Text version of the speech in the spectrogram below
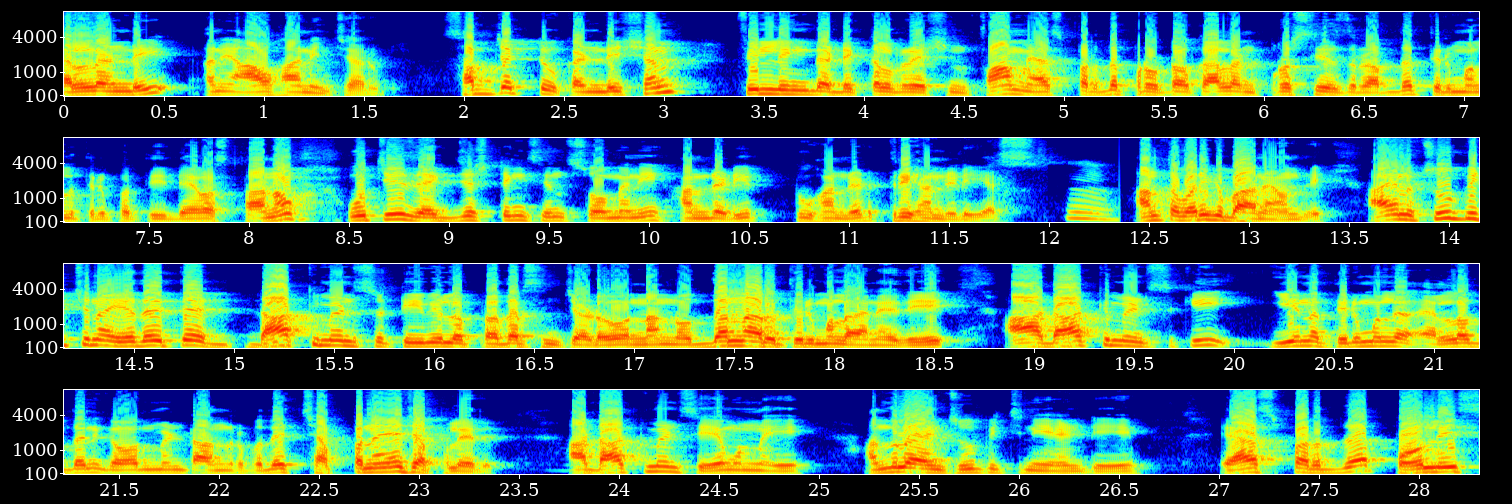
వెళ్ళండి అని ఆహ్వానించారు. Subjective condition filling the declaration form as per the protocol and procedure of the Tirumala Tirupati Devasthanam which is existing since so many hundred two hundred three hundred years అంతవరకు బాగానే ఉంది. ఆయన చూపించిన ఏదైతే డాక్యుమెంట్స్ టీవీలో ప్రదర్శించాడో నన్ను వద్దన్నారు తిరుమల అనేది ఆ డాక్యుమెంట్స్కి ఈయన తిరుమల వెళ్ళొద్దని గవర్నమెంట్ ఆంధ్రప్రదేశ్ చెప్పనే చెప్పలేదు. ఆ డాక్యుమెంట్స్ ఏమున్నాయి? అందులో ఆయన చూపించినవి ఏంటి? As per the police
